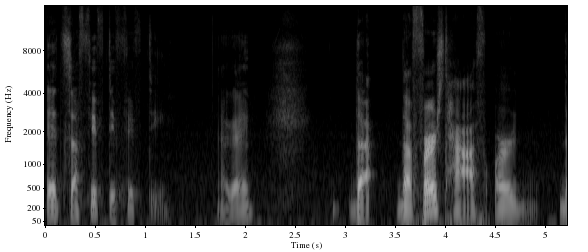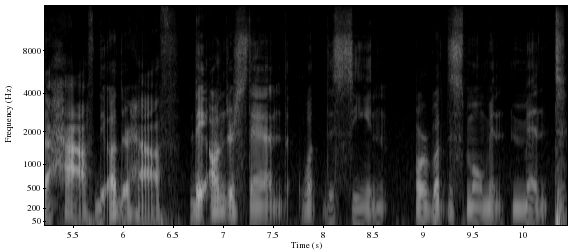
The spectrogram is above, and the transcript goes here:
it's a 50-50. Okay, the the first half or the half, the other half, they understand what this scene or what this moment meant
